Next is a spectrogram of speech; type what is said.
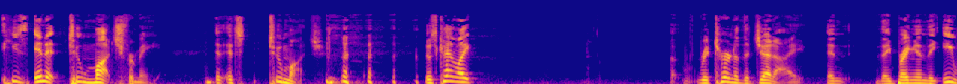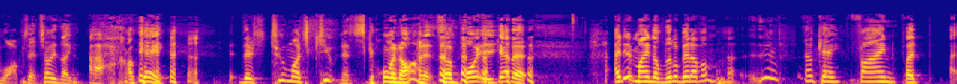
he's in it too much for me. It, it's too much. it was kind of like uh, Return of the Jedi, and they bring in the Ewoks. That's something like, ah, okay, there's too much cuteness going on at some point. You gotta. I didn't mind a little bit of them. Uh, eh, okay, fine, but I,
